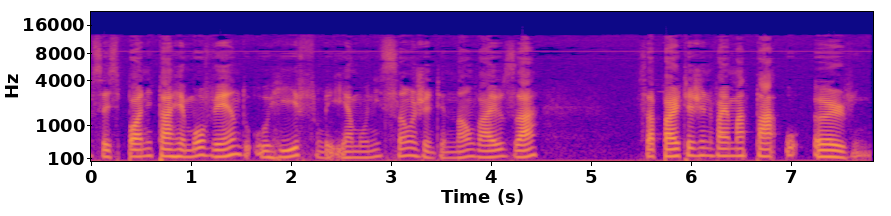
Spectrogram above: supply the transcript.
vocês podem estar removendo o rifle e a munição, a gente não vai usar. Essa parte a gente vai matar o Irving.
